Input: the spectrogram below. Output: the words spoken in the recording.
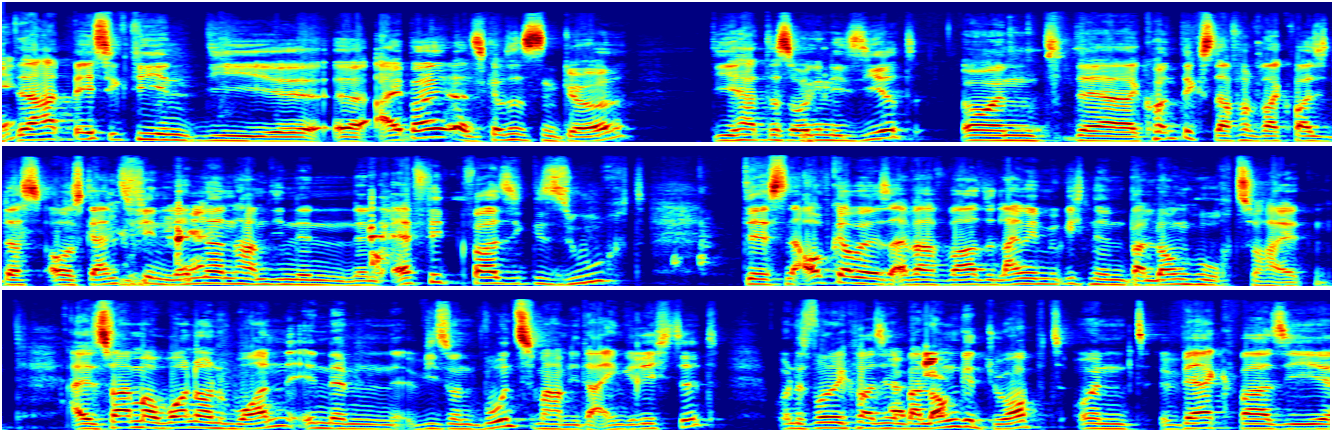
nee. Da hat basically die äh, Eibal, also ich glaube, das ist ein Girl, die hat das organisiert und der Kontext davon war quasi, dass aus ganz vielen Ländern haben die einen, einen Athlete quasi gesucht, dessen Aufgabe es einfach war, so lange wie möglich einen Ballon hochzuhalten. Also es war immer One-on-One in einem, wie so ein Wohnzimmer haben die da eingerichtet und es wurde quasi ein Ballon gedroppt und wer quasi,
